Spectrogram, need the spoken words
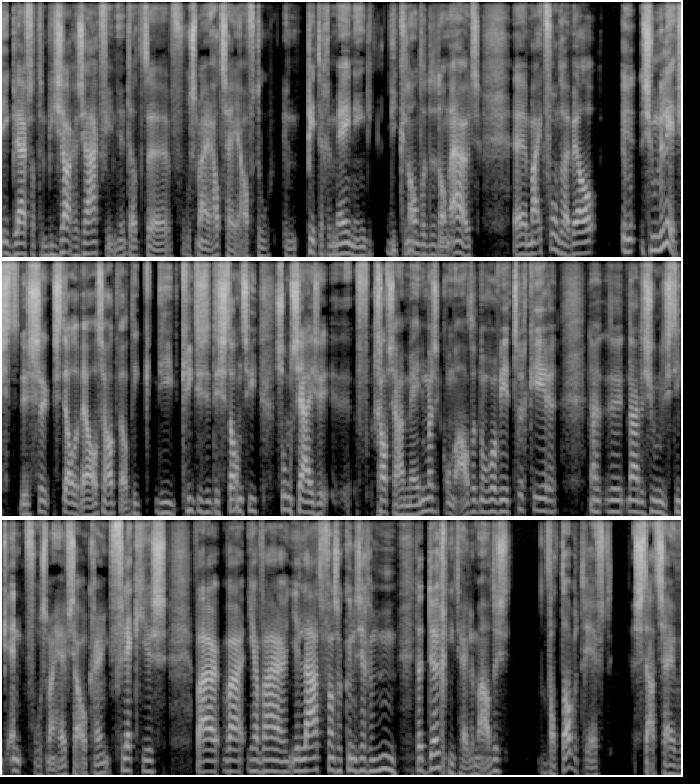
ik blijf dat een bizarre zaak vinden. Dat, volgens mij had zij af en toe een pittige mening. Die, die knalde er dan uit. Maar ik vond haar wel een journalist. Dus ze stelde wel, ze had wel die, die kritische distantie. Soms zei ze, eh, gaf ze haar mening, maar ze kon altijd nog wel weer terugkeren naar de, naar de journalistiek. En volgens mij heeft zij ook geen vlekjes waar, waar, ja, waar je later van zou kunnen zeggen, hmm, dat deugt niet helemaal. Dus wat dat betreft staat zij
